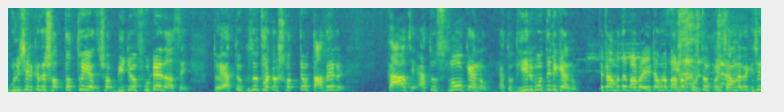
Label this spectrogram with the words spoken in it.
পুলিশের কাছে সব তথ্যই আছে, সব ভিডিও ফুটেজ আছে। তো এত কিছু থাকা সত্ত্বেও তাদের কাজ এত স্লো কেন? এত ধীর গতির কেন? এটা আমাদের বারবার, এটা আমরা বারবার প্রশ্ন করেছি। আমরা দেখেছি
